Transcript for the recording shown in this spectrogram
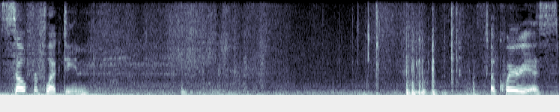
Self reflecting. Aquarius.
